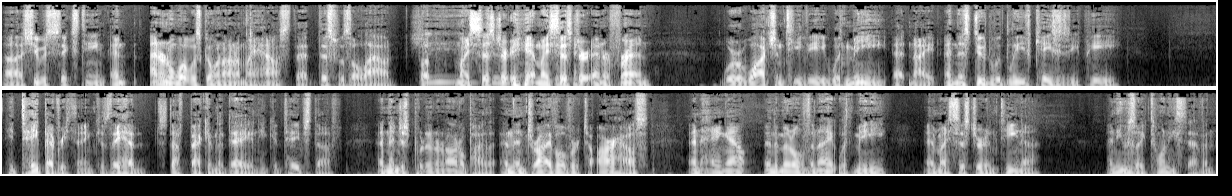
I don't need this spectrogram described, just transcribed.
Uh, she was 16, and I don't know what was going on at my house that this was allowed. But my sister, yeah, my sister and her friend were watching TV with me at night, and this dude would leave KZZP. He'd tape everything because they had stuff back in the day, and he could tape stuff, and then just put it on autopilot, and then drive over to our house and hang out in the middle of the night with me and my sister and Tina. And he was like 27.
